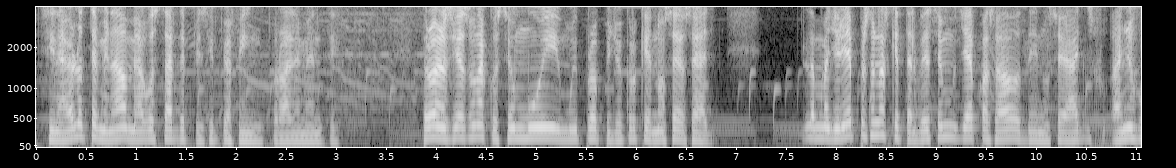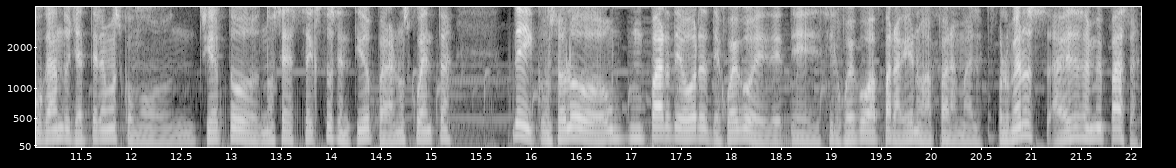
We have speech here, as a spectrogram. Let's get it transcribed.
sin haberlo terminado me va a gustar de principio a fin, probablemente. Pero bueno, eso ya es una cuestión muy, muy propia. Yo creo que, no sé, o sea, la mayoría de personas que tal vez hemos ya pasado de, no sé, años, años jugando, ya tenemos como un cierto, no sé, sexto sentido para darnos cuenta de con solo un, par de horas de juego de, si el juego va para bien o va para mal. Por lo menos a veces a mí me pasa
